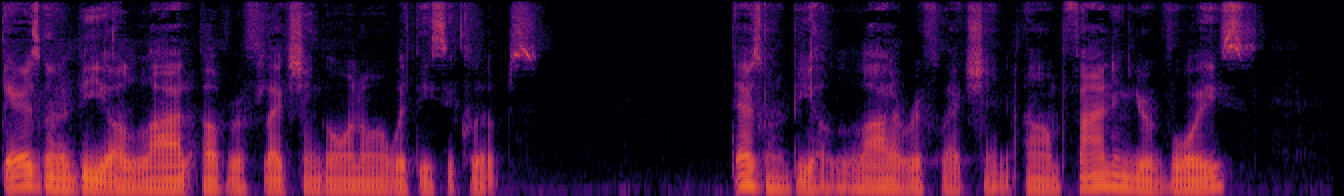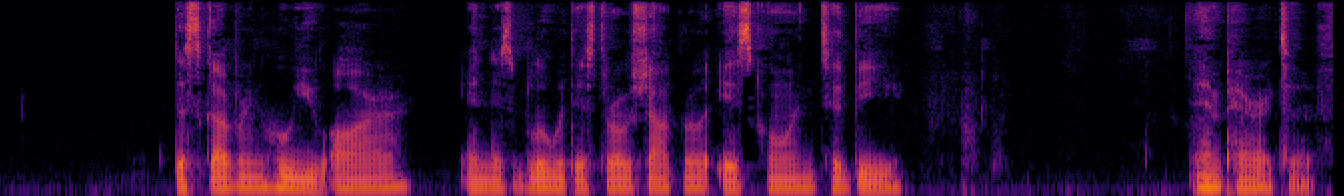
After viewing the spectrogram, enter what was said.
there's going to be a lot of reflection going on with this eclipse. there's going to be a lot of reflection. Um, finding your voice, discovering who you are in this blue with this throat chakra is going to be imperative.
